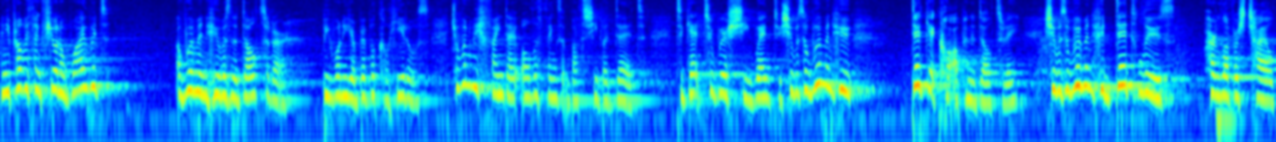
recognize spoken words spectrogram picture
And you probably think, Fiona, why would a woman who was an adulterer be one of your biblical heroes. Do you know when we find out all the things that Bathsheba did to get to where she went to? She was a woman who did get caught up in adultery. She was a woman who did lose her lover's child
